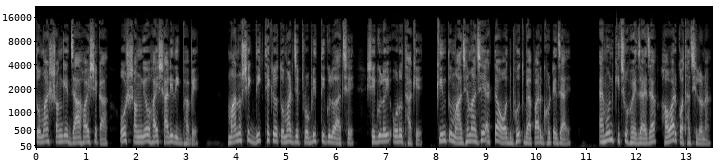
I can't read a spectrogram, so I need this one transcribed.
তোমার সঙ্গে যা হয় সেটা, ওর সঙ্গেও হয় শারীরিকভাবে। মানসিক দিক থেকেও তোমার যে প্রবৃত্তিগুলো আছে, সেগুলোই ওরও থাকে। কিন্তু মাঝে মাঝে একটা অদ্ভুত ব্যাপার ঘটে যায়। এমন কিছু হয়ে যায় যা হওয়ার কথা ছিল না।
